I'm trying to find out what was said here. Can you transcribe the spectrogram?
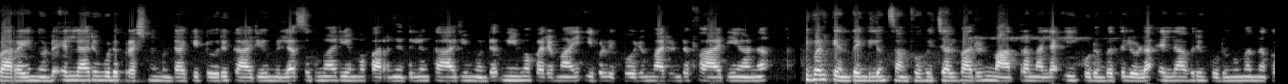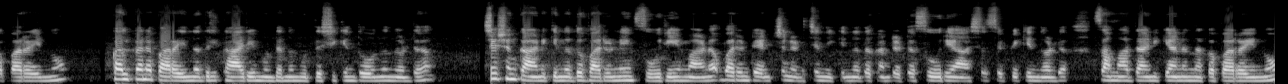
പറയുന്നുണ്ട് എല്ലാരും കൂടെ പ്രശ്നമുണ്ടാക്കിയിട്ട് ഒരു കാര്യവുമില്ല. സുകുമാരി അമ്മ പറഞ്ഞതിലും കാര്യമുണ്ട്. നിയമപരമായി ഇവൾ ഇപ്പോഴും വരുണ്ട ഭാര്യയാണ്. ഇവൾക്ക് എന്തെങ്കിലും സംഭവിച്ചാൽ വരുൺ മാത്രമല്ല ഈ കുടുംബത്തിലുള്ള എല്ലാവരും കുടുങ്ങുമെന്നൊക്കെ പറയുന്നു. കൽപ്പന പറയുന്നതിൽ കാര്യമുണ്ടെന്ന് മുത്തശ്ശിക്കും തോന്നുന്നുണ്ട്. ശേഷം കാണിക്കുന്നത് വരുണയും സൂര്യയുമാണ്. വരുൺ ടെൻഷൻ അടിച്ച് നിൽക്കുന്നത് കണ്ടിട്ട് സൂര്യ ആശ്വസിപ്പിക്കുന്നുണ്ട്. സമാധാനിക്കാനെന്നൊക്കെ പറയുന്നു.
